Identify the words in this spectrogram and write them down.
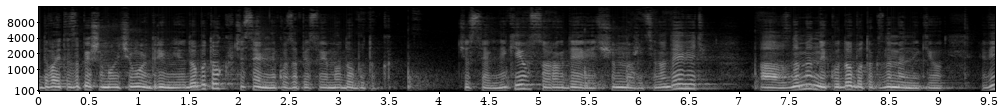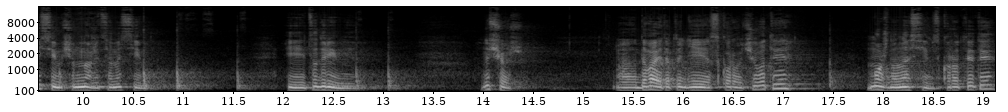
давайте запишемо, чому ж дорівнює добуток. В чисельнику записуємо добуток чисельників 49, що множиться на 9, а в знаменнику добуток знаменників 8, що множиться на 7. І це дорівнює. Ну що ж, е, давайте тоді скорочувати. Можна на 7 скоротити.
